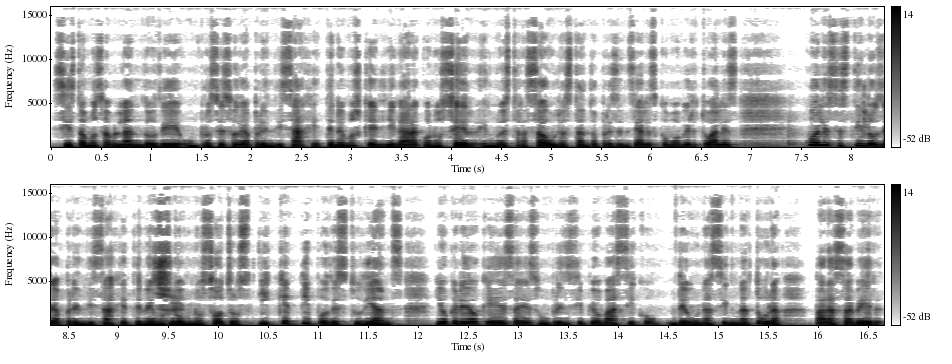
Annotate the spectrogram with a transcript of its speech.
si estamos hablando de un proceso de aprendizaje, tenemos que llegar a conocer en nuestras aulas, tanto presenciales como virtuales, cuáles estilos de aprendizaje tenemos con nosotros y qué tipo de estudiantes. Yo creo que ese es un principio básico de una asignatura para saber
